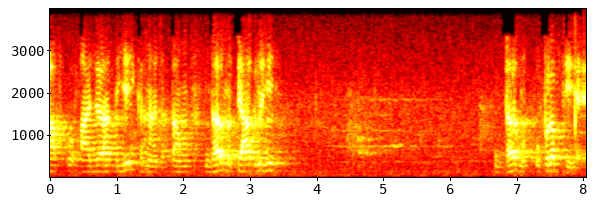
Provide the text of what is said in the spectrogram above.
आपको आज रात यही कहना चाहता हूँ, धर्म त्याग नहीं। धर्म उपलब्धि है।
